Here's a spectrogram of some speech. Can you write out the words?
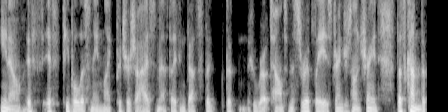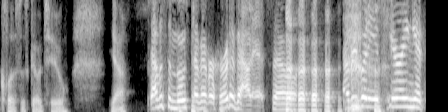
you know, if if people listening like Patricia Highsmith, I think that's the the who wrote Talented Mr. Ripley, Strangers on a Train. That's kind of the closest go to. Yeah, that was the most I've ever heard about it. So everybody is hearing it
